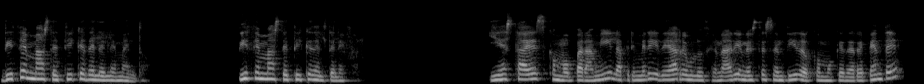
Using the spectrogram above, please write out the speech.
dice más de ti que del elemento. Dice más de ti que del teléfono. Y esta es como para mí la primera idea revolucionaria en este sentido, como que de repente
